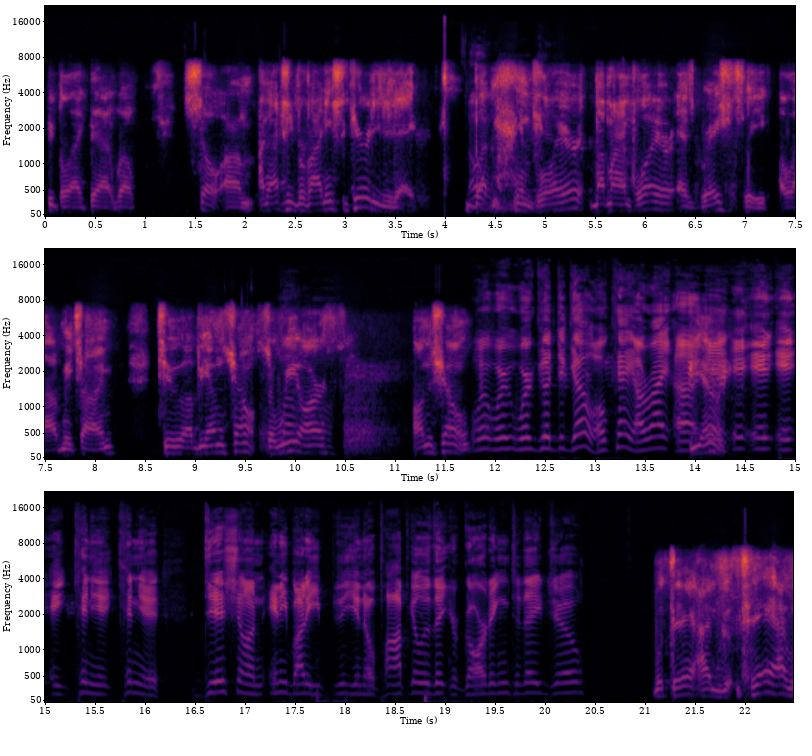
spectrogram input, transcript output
people like that. Well, so um, I'm actually providing security today. But my employer, but my employer has graciously allowed me time to uh, be on the show. So we are on the show. We're, we're, we're good to go. Okay, all right. Uh, Yeah. i- i- i- i- can you can you dish on anybody you know popular that you're guarding today, Joe? Well, today I'm today I'm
